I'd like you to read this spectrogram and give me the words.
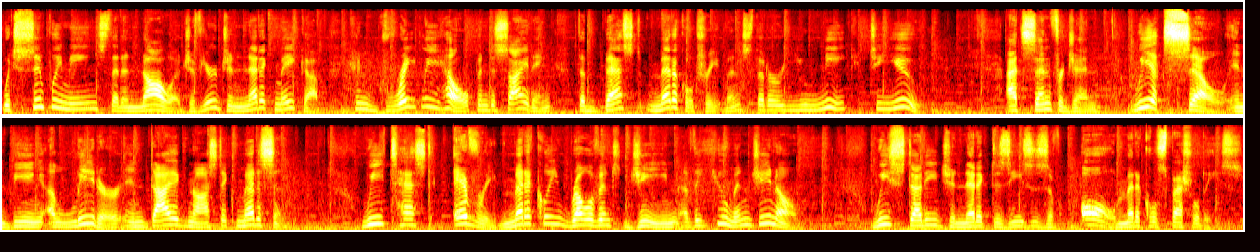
which simply means that a knowledge of your genetic makeup can greatly help in deciding the best medical treatments that are unique to you. At CEN4GEN, we excel in being a leader in diagnostic medicine. We test every medically relevant gene of the human genome. We study genetic diseases of all medical specialties.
